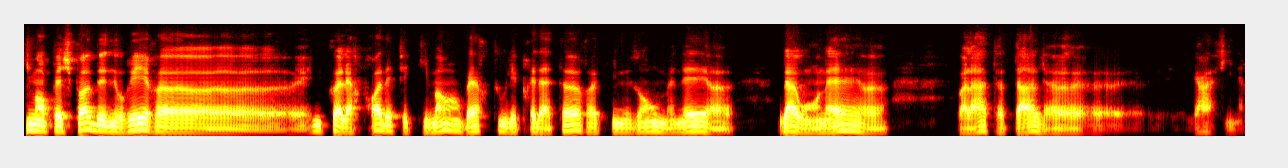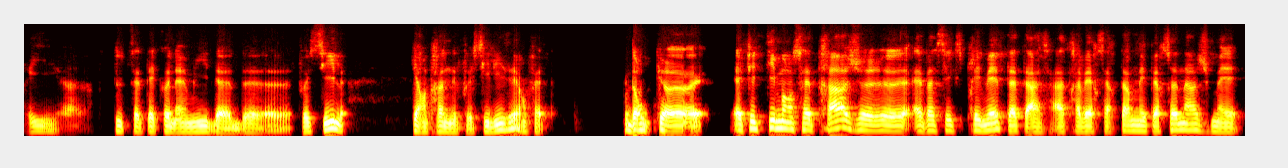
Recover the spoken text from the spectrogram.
qui m'empêche pas de nourrir euh, une colère froide, effectivement, envers tous les prédateurs euh, qui nous ont menés euh, là où on est. euh, voilà, Total, euh, les raffineries, euh, toute cette économie de, de fossiles. qui est en train de nous fossiliser, en fait. Donc, effectivement, cette rage, elle va s'exprimer peut-être à, travers certains de mes personnages, mais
